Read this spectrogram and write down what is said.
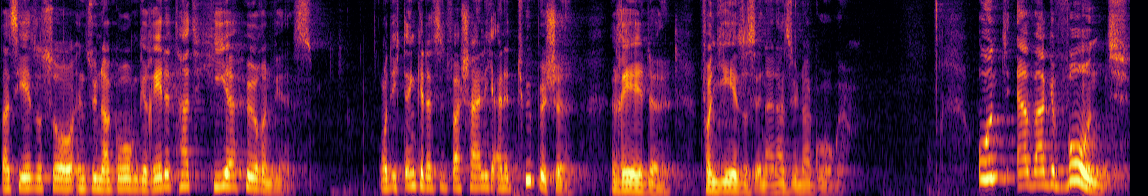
was Jesus so in Synagogen geredet hat. Hier hören wir es. Und ich denke, das ist wahrscheinlich eine typische Rede von Jesus in einer Synagoge. Und er war gewohnt,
